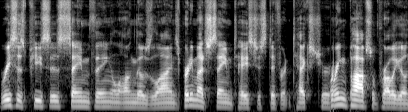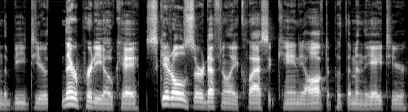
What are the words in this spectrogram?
Reese's Pieces, same thing along those lines. Pretty much same taste, just different texture. Ring Pops will probably go in the B tier. They're pretty okay. Skittles are definitely a classic candy. I'll have to put them in the A tier.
